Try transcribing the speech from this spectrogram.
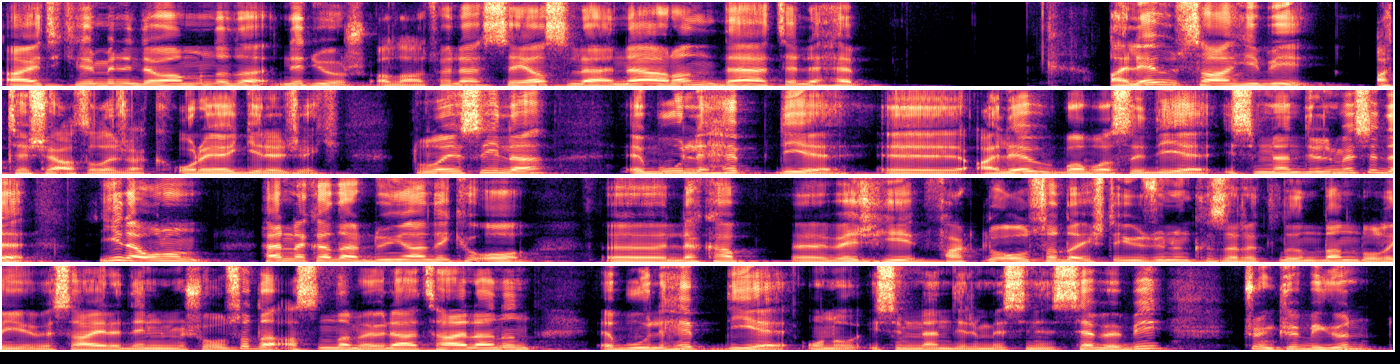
ayet-i kerimenin devamında da ne diyor allah Teala? Seyasla naran zâte leheb. Alev sahibi ateşe atılacak, oraya girecek. Dolayısıyla Ebu Leheb diye, e, Alev babası diye isimlendirilmesi de yine onun her ne kadar dünyadaki o e, lakap e, vecihi farklı olsa da işte yüzünün kızarıklığından dolayı vesaire denilmiş olsa da aslında Mevla Teala'nın Ebu Leheb diye onu isimlendirmesinin sebebi çünkü bir gün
